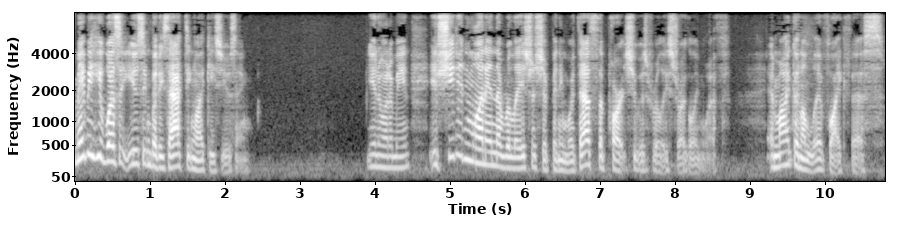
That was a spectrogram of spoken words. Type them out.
Maybe he wasn't using, but he's acting like he's using. You know what I mean? If she didn't want in the relationship anymore, that's the part she was really struggling with. Am I going to live like this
